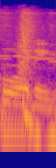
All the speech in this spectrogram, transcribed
Quantize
